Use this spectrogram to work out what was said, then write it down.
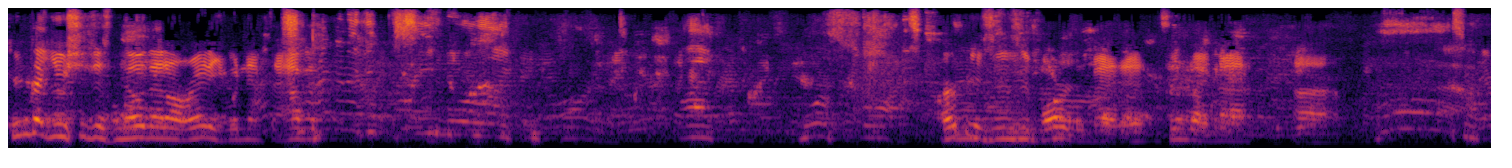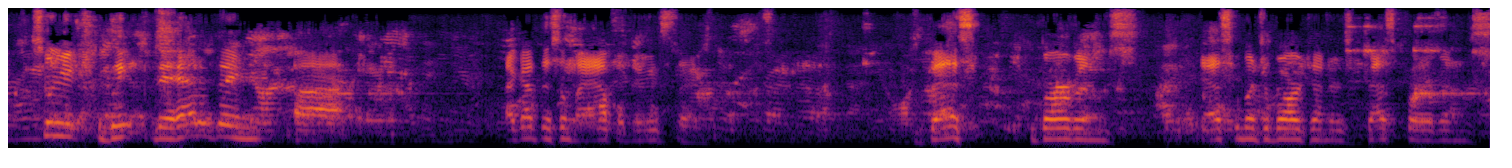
Seems like you should just know that already. You wouldn't have to have it. Herpes is important, but it seems like not. Uh, so they, they had a thing. Uh, I got this on my Apple News thing. Best bourbons. Asked a bunch of bartenders. Best bourbons.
